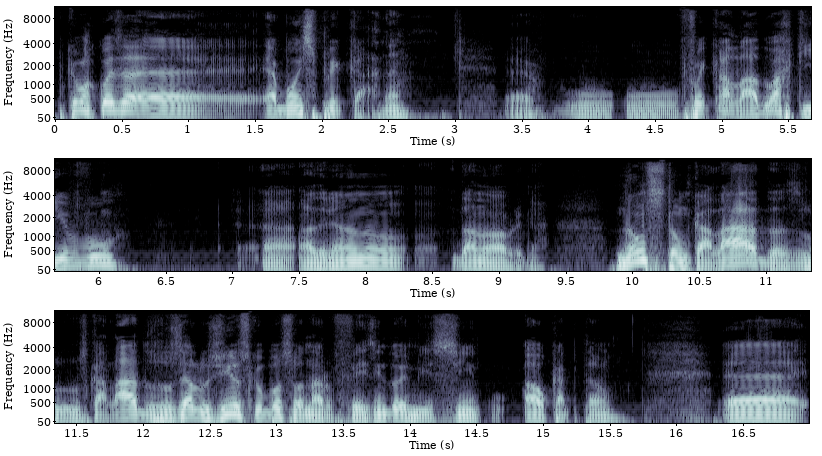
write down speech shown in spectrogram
Porque uma coisa é, é bom explicar, né? É, o, o, foi calado o arquivo Adriano da Nóbrega. Não estão caladas, os calados, os elogios que o Bolsonaro fez em 2005 ao capitão, é,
